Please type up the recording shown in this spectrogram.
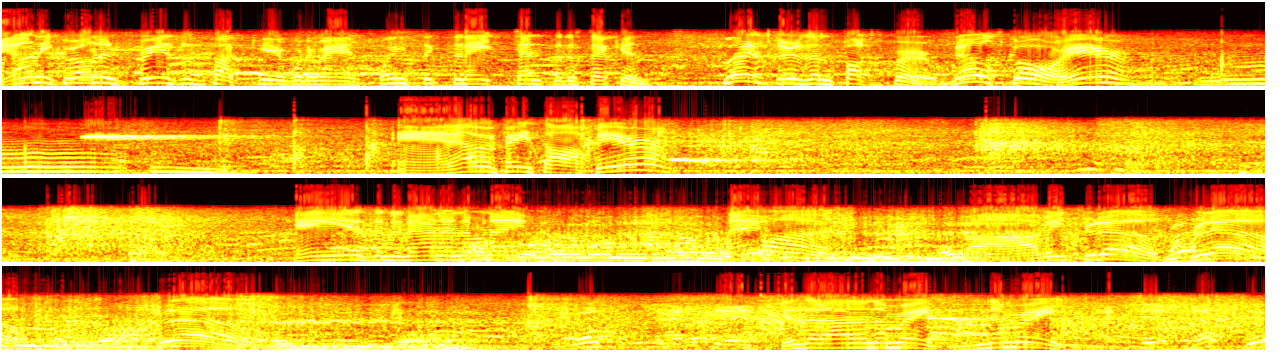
Johnny Cronin frees the puck here with around 26 and 8 tenths of a second. Lancers and Foxborough. No score here. And another face off here. And he is in the down in number 9. 91. Bobby Trudeau. Trudeau. Trudeau. Nope, that's it. Gets it on number 8. Number 8. That's it, that's it,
